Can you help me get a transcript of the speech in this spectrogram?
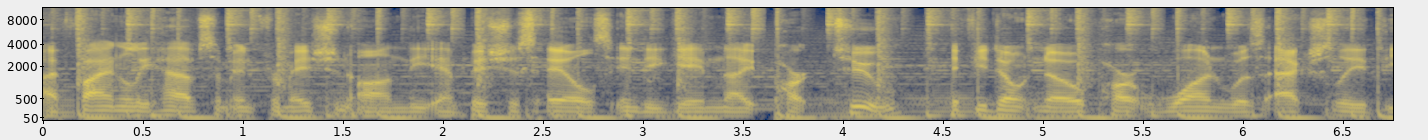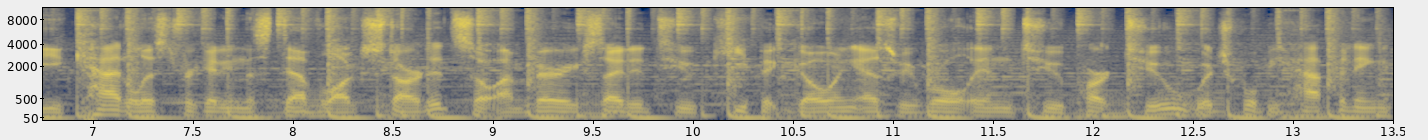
I finally have some information on the Ambitious Ales Indie Game Night Part 2. If you don't know, Part 1 was actually the catalyst for getting this devlog started, so I'm very excited to keep it going as we roll into Part 2, which will be happening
